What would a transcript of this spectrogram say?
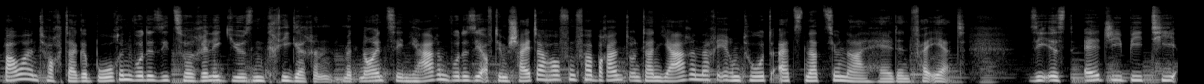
Bauerntochter geboren wurde sie zur religiösen Kriegerin. Mit 19 Jahren wurde sie auf dem Scheiterhaufen verbrannt und dann Jahre nach ihrem Tod als Nationalheldin verehrt. Sie ist LGBTIQ-Ikone,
